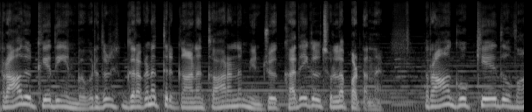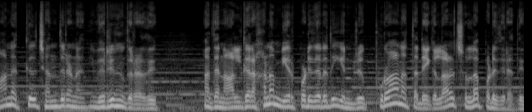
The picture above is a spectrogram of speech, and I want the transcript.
ராகு கேது என்பவர்கள் கிரகணத்திற்கான காரணம் என்று கதைகள் சொல்லப்பட்டன. ராகு கேது வானத்தில் சந்திரனை விரும்புகிறது அதனால் கிரகணம் ஏற்படுகிறது என்று புராண கதைகளால் சொல்லப்படுகிறது.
